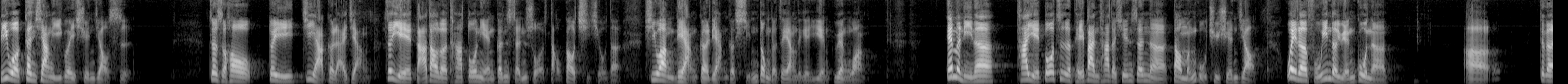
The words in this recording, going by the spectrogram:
比我更像一位宣教士。这时候，对于基雅各来讲，这也达到了他多年跟神所祷告祈求的，希望两个两个行动的这样的一个愿愿望。Emily 呢，她也多次陪伴她的先生呢到蒙古去宣教，为了福音的缘故呢，啊、这个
